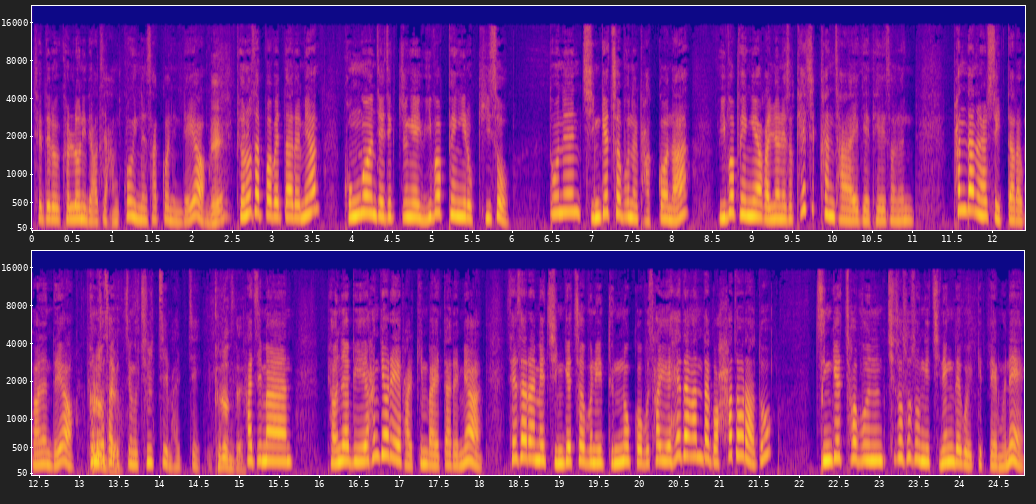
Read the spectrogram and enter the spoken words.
제대로 결론이 나지 않고 있는 사건인데요. 네, 변호사법에 따르면 공무원 재직 중에 위법 행위로 기소 또는 징계 처분을 받거나 위법 행위와 관련해서 퇴직한 자에게 대해서는 판단을 할 수 있다라고 하는데요. 변호사. 자격증을 줄지 말지. 그런데 하지만 변협이 한겨레에 밝힌 바에 따르면 세 사람의 징계 처분이 등록 거부 사유에 해당한다고 하더라도 징계 처분 취소 소송이 진행되고 있기 때문에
